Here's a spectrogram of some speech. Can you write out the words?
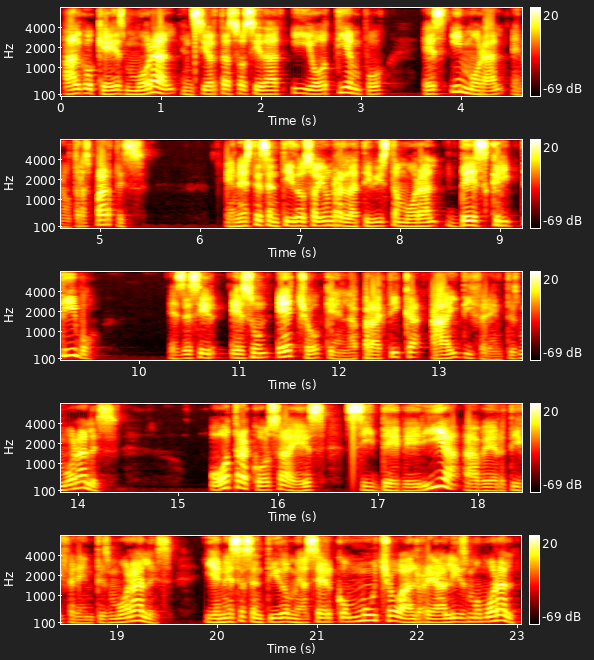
algo que es moral en cierta sociedad y o tiempo es inmoral en otras partes. En este sentido, soy un relativista moral descriptivo, es decir, es un hecho que en la práctica hay diferentes morales. Otra cosa es si debería haber diferentes morales, y en ese sentido me acerco mucho al realismo moral,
